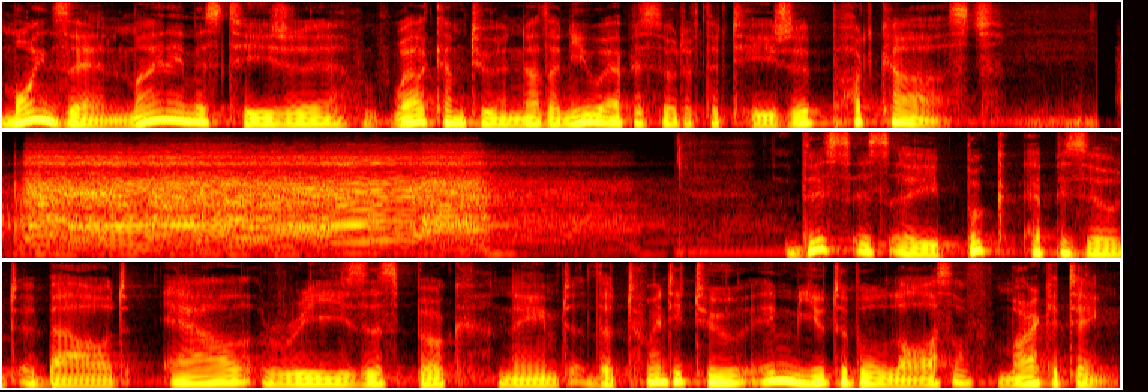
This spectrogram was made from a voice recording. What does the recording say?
Moinsen, my name is Teje. Welcome to another new episode of the Teje podcast. This is a book episode about Al Ries's book named The 22 Immutable Laws of Marketing.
